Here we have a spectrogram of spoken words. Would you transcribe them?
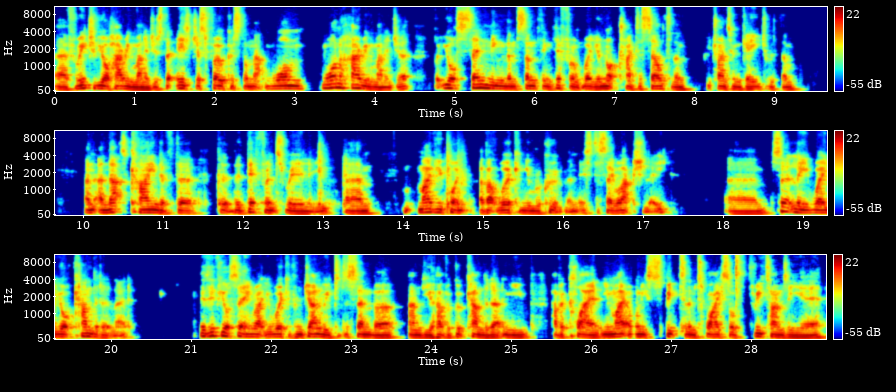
uh, for each of your hiring managers that is just focused on that one one hiring manager but you're sending them something different where you're not trying to sell to them you're trying to engage with them and and that's kind of the the, the difference really um, my viewpoint about working in recruitment is to say well actually um, certainly where you're candidate led is if you're saying right you're working from january to december and you have a good candidate and you have a client you might only speak to them twice or three times a year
